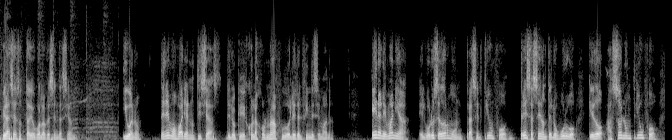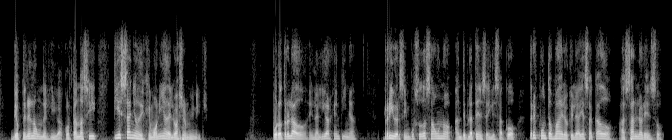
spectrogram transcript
Gracias Octavio por la presentación. Y bueno, tenemos varias noticias de lo que dejó la jornada futbolera el fin de semana. En Alemania, el Borussia Dortmund, tras el triunfo 3 a 0 ante los Burgos, quedó a solo un triunfo de obtener la Bundesliga, cortando así 10 años de hegemonía del Bayern Múnich. Por otro lado, en la Liga Argentina, River se impuso 2 a 1 ante Platense y le sacó 3 puntos más de lo que le había sacado a San Lorenzo,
